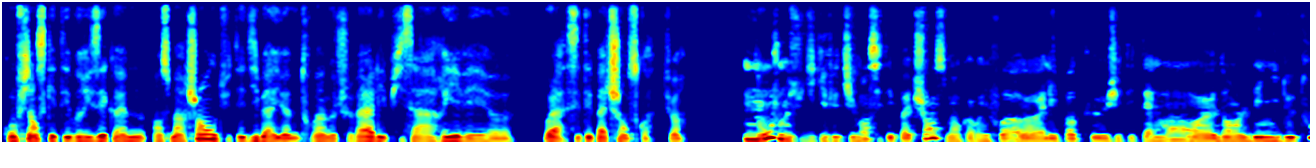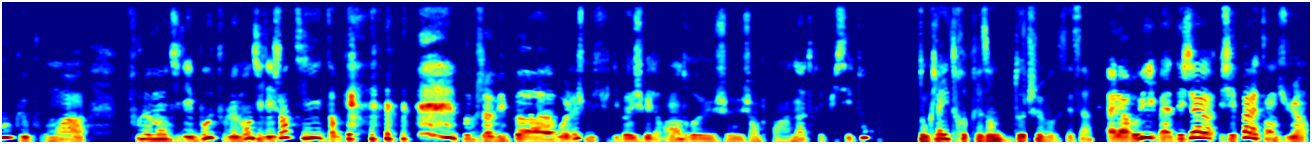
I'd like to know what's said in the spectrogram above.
confiance qui était brisée quand même en se marchant ou tu t'es dit bah il va me trouver un autre cheval et puis ça arrive et voilà, c'était pas de chance quoi, tu vois? Non, je me suis dit qu'effectivement, c'était pas de chance, mais encore une fois, à l'époque, j'étais tellement dans le déni de tout que pour moi, tout le monde il est beau, tout le monde il est gentil. Donc, donc j'avais pas, voilà, je me suis dit bah je vais le rendre, j'en prends un autre et puis c'est tout. Quoi. Donc là, il te représente d'autres chevaux, c'est ça? Alors oui, bah déjà, j'ai pas attendu. Hein.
